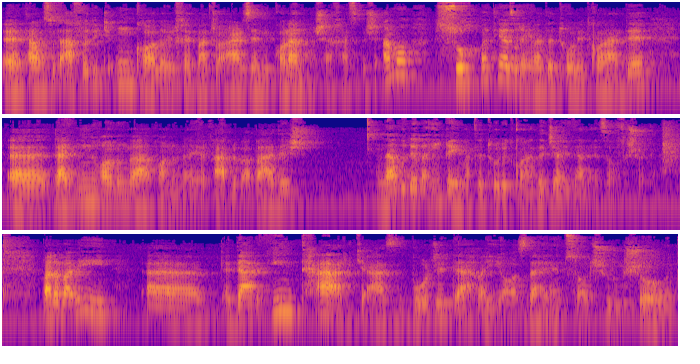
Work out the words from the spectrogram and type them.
توسط افرادی که اون کالای خدمت رو عرضه می‌کنن مشخص بشه. اما صحبتی از قیمت تولید کننده در این قانون و قانونهای قبل و بعدش نبوده و این قیمت تولید کننده جدیدا اضافه شده. بنابراین در این طرح که از برج ده و یازده امسال شروع شد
